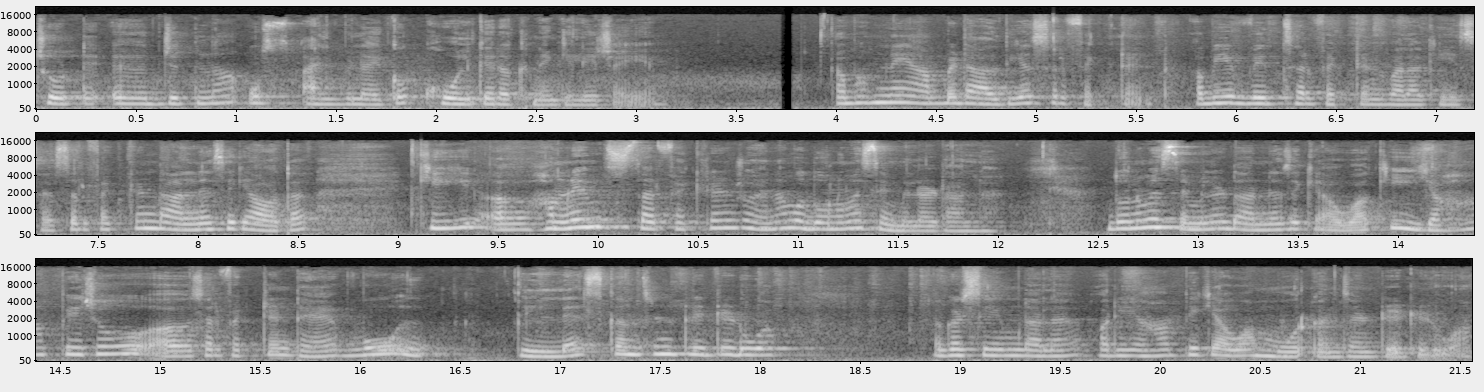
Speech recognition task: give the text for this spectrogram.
छोटे जितना उस एल्वेलाई को खोल के रखने के लिए चाहिए। अब हमने यहाँ पे डाल दिया सरफेक्टेंट अब ये विद सर्फेक्टेंट वाला केस है। सरफेक्टेंट डालने से क्या होता है कि हमने सरफेक्टेंट जो है ना वो दोनों में सिमिलर डाला है। दोनों में सिमिलर डालने से क्या हुआ कि यहाँ पे जो सरफेक्टेंट है, वो लेस कंसनट्रेटेड हुआ, अगर सेम डाला है, और यहाँ पे क्या हुआ मोर कंसनट्रेटेड हुआ।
